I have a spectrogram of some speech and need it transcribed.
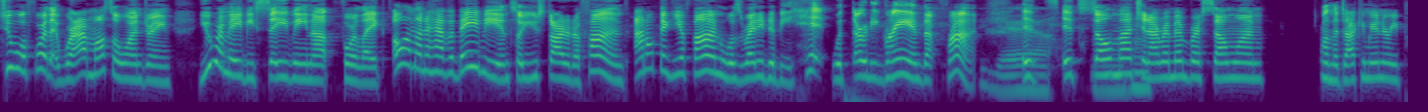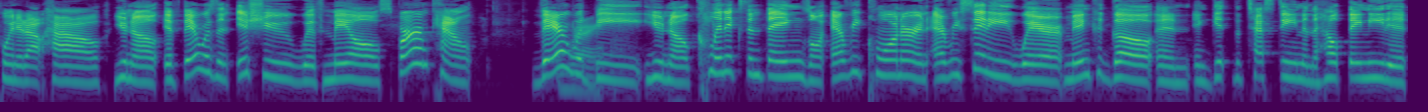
to afford that where i'm also wondering you were maybe saving up for like oh i'm going to have a baby and so you started a fund i don't think your fund was ready to be hit with 30 grand up front yeah. it's it's so mm-hmm. much and i remember someone on the documentary pointed out how, you know, if there was an issue with male sperm count, there right. would be, you know, clinics and things on every corner in every city where men could go and, and get the testing and the help they needed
